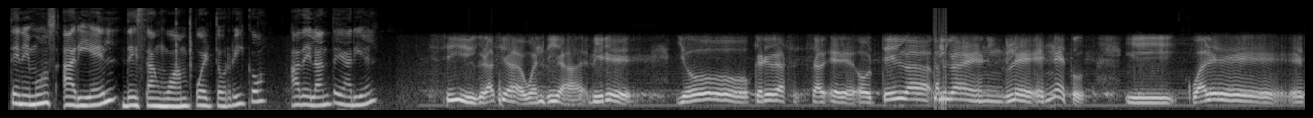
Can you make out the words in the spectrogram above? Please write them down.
Tenemos a Ariel de San Juan, Puerto Rico. Adelante, Ariel. Sí, gracias, buen día. Mire, yo quería saber, eh, Ortega, en inglés es neto. ¿Y cuál es,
